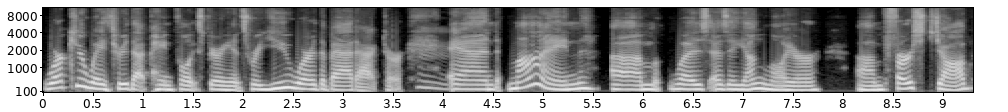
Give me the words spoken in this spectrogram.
work your way through that painful experience where you were the bad actor. Hmm. And mine um, was as a young lawyer um, first job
